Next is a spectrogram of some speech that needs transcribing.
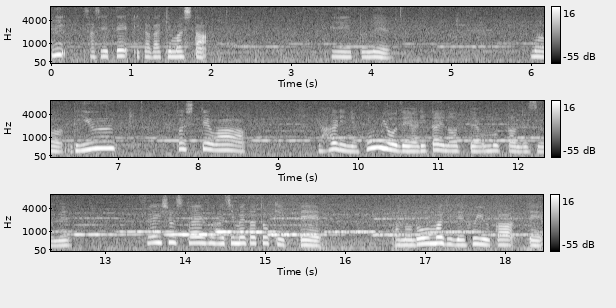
にさせていただきました。えっ、ー、とねまあ理由としてはやはりね本名でやりたいなって思ったんですよね。最初スタイフ始めた時ってあのローマ字で「冬か」って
